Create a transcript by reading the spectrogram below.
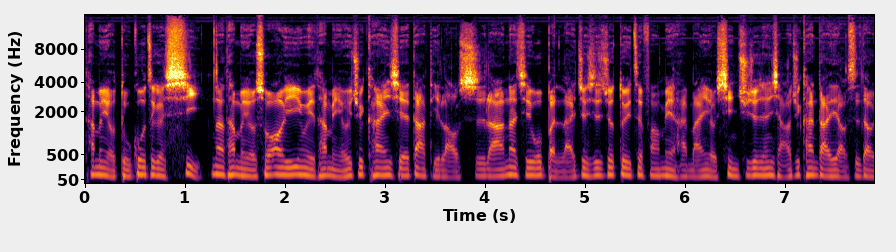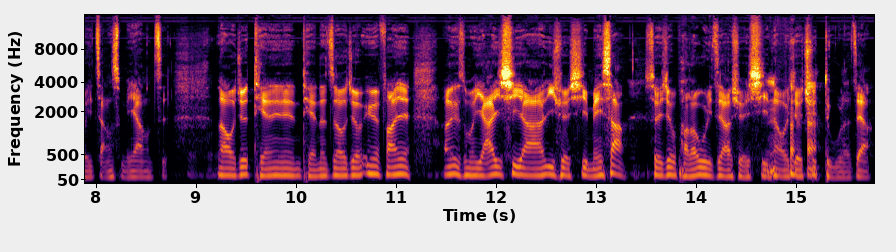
他们有读过这个系，那他们有说哦，因为他们也会去看一些大体老师啦。那其实我本来就是就对这方面还蛮有兴趣，就是很想要去看大体老师到底长什么样子。然后我就填填填了之后，就因为发现啊有什么牙医系啊、医学系没上，所以就跑到物理治疗学系，那我就去读了这样。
